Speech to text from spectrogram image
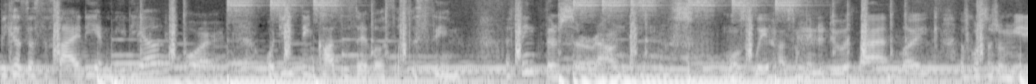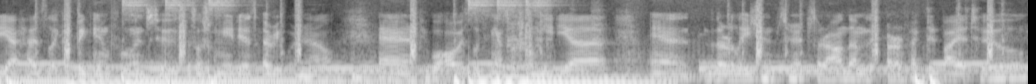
because of society and media, or what do you think causes their low self-esteem? Their surroundings mostly have something to do with that. Like, of course, social media has like a big influence too, because social media is everywhere now, and people are always looking at social media, and the relationships around them are affected by it too.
